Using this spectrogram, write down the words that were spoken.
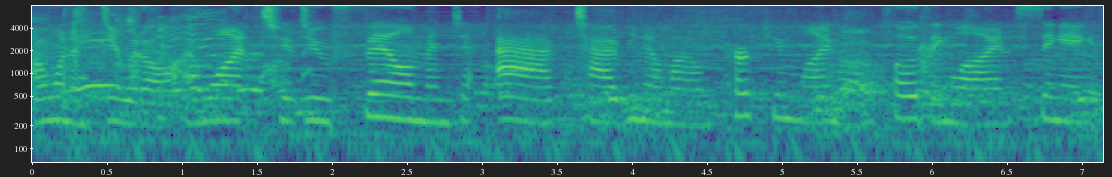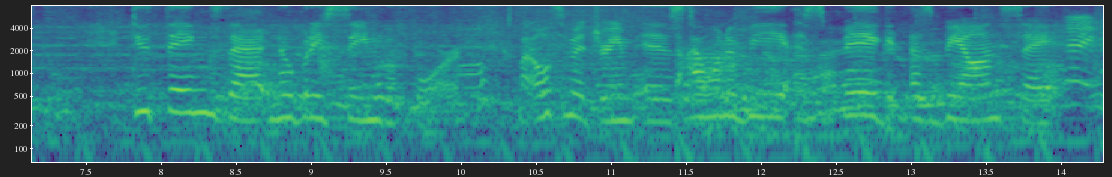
I want to do it all. I want to do film and to act, have, you know, my own perfume line, my own clothing line, singing, do things that nobody's seen before. My ultimate dream is I want to be as big as Beyonce. Hey,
